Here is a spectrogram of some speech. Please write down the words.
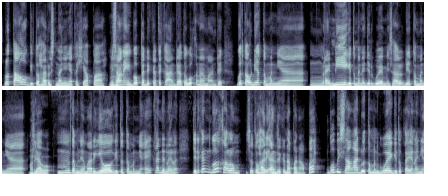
lu tahu gitu harus nanyanya ke siapa. Misalnya nih gue PDKT ke Andre atau gue kenal sama Andre gue tahu dia temennya mm, Randy gitu manajer gue. Misal dia temennya Mario. siap- Mm, temennya Mario gitu temennya Ekan dan lain-lain jadi kan gue kalau suatu hari Andre kenapa-napa gue bisa ngadu temen gue gitu kayak nanya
